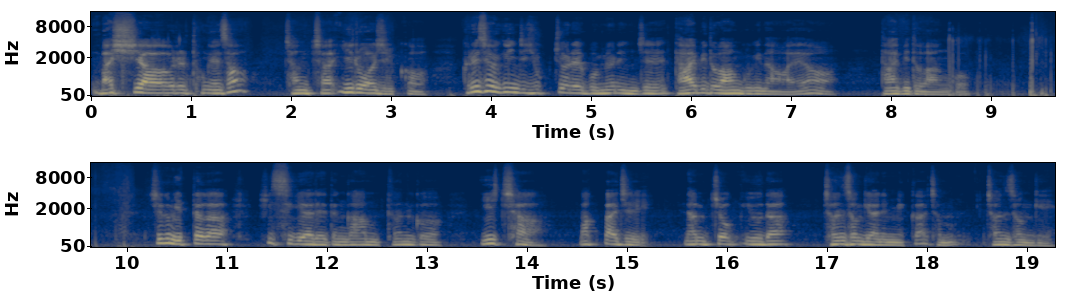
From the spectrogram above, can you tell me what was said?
마시아를 통해서 장차 이루어질 거. 그래서 여기 이제 6절에 보면 이제 다비드 왕국이 나와요. 다비드 왕국. 지금 이따가 히스기야라든가 아무튼 그 2차 막바지 남쪽 유다 전성기 아닙니까? 전, 전성기.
